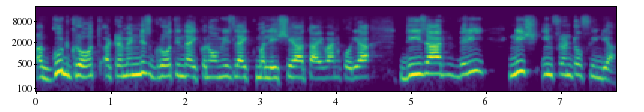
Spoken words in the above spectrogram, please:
a good growth, a tremendous growth in the economies like Malaysia, Taiwan, Korea. These are very niche in front of India,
